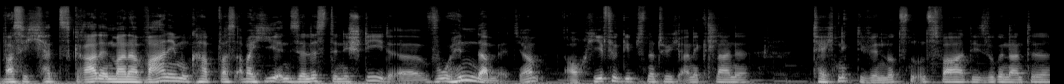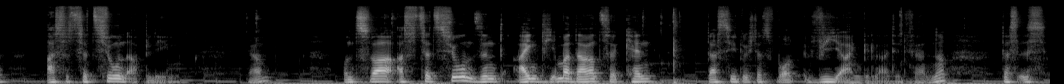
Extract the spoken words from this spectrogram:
was ich jetzt gerade in meiner Wahrnehmung habe, was aber hier in dieser Liste nicht steht. Äh, wohin damit? Ja, auch hierfür gibt es natürlich eine kleine Technik, die wir nutzen, und zwar die sogenannte Assoziation ablegen. Ja? Und zwar Assoziationen sind eigentlich immer daran zu erkennen, dass sie durch das Wort wie eingeleitet werden. Ne? Das ist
